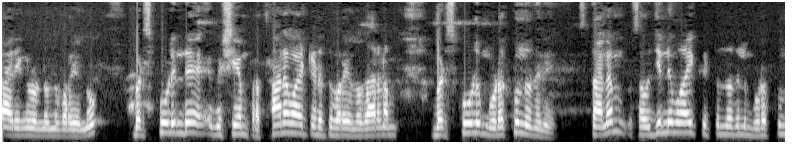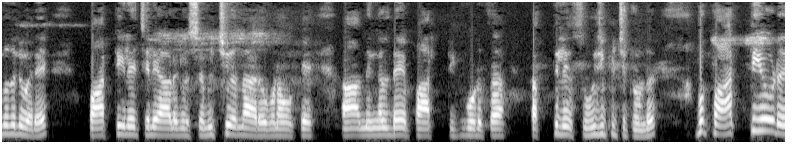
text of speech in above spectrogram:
കാര്യങ്ങളുണ്ടെന്ന് പറയുന്നു. ബഡ് സ്കൂളിന്റെ വിഷയം പ്രധാനമായിട്ട് എടുത്തു പറയുന്നു. കാരണം ബഡ് സ്കൂൾ മുടക്കുന്നതിന് സ്ഥലം സൗജന്യമായി കിട്ടുന്നതിൽ മുടക്കുന്നതിന് വരെ പാർട്ടിയിലെ ചില ആളുകൾ ശ്രമിച്ചു എന്ന ആരോപണമൊക്കെ നിങ്ങളുടെ പാർട്ടിക്ക് കൊടുത്ത കത്തിൽ സൂചിപ്പിച്ചിട്ടുണ്ട്. അപ്പൊ പാർട്ടിയോട്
